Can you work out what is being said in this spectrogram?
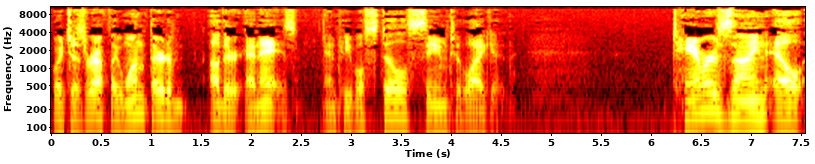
which is roughly one third of other NAs, and people still seem to like it. Tamer Zain El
